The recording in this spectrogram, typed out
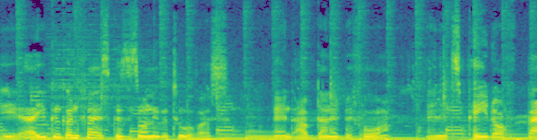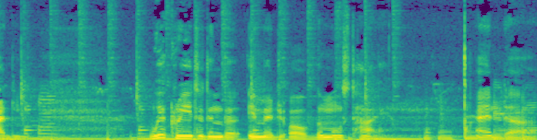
yeah, you can confess because it's only the two of us. And I've done it before, and it's paid off badly. We're created in the image of the Most High. And uh,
